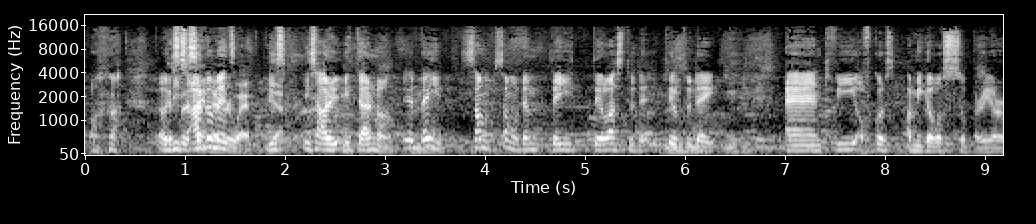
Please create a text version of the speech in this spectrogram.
uh, these the arguments everywhere, these, yeah. these are eternal Uh, they some some of them they they last today till Mm-hmm. today and we of course amiga was superior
